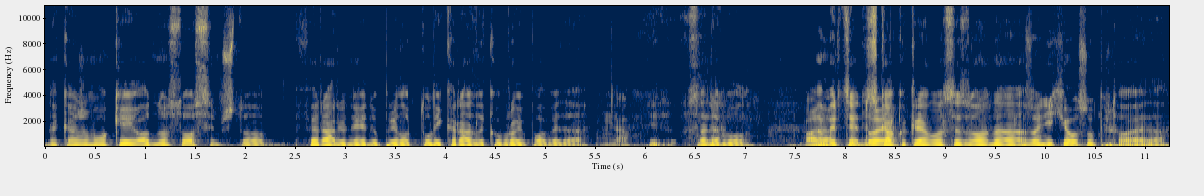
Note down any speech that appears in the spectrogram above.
da kažemo, ok odnos, osim što Ferrari ne ide u prilog tolika razlika u broju pobjeda da. sa Red Bullom. Pa A da, Mercedes, je, kako je krenula sezona... Za njih je ovo super. To je, da.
